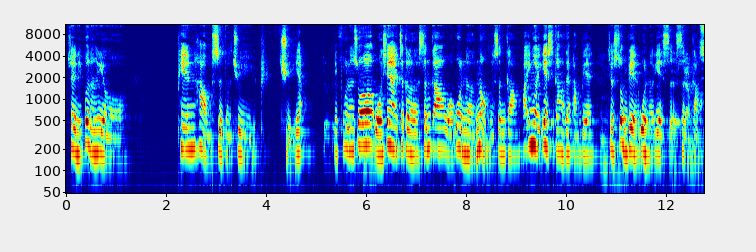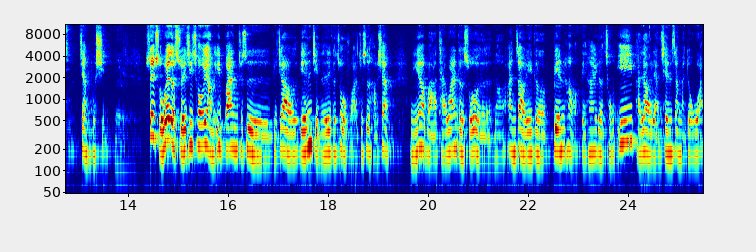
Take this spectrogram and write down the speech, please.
所以你不能有偏好式的去。取样，你不能说我现在这个身高，我问了 no 的身高啊，因为 yes 刚好在旁边，就顺便问了 yes 的身高，这样不行。所以所谓的随机抽样，一般就是比较严谨的一个做法，就是好像你要把台湾的所有的人呢，按照一个编号，给他一个从一排到两千三百多万。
